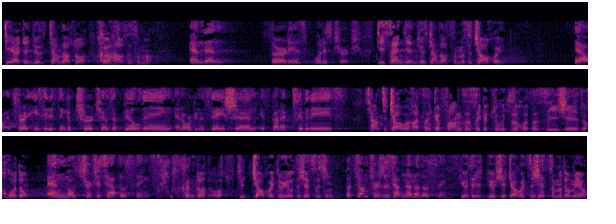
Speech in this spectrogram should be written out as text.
第二点就是讲到说和好是什么。 And then third is what is church? 第三点就是讲到什么是教会。 Now, it's very easy to think of church as a building, an organization, it's got activities, 像教会还是一个房子，是一个组织或者是一些活动，and most churches have those things. 很多哦教会都有这些事情。But some churches have none of those things. 有的有些教会这些什么都没有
